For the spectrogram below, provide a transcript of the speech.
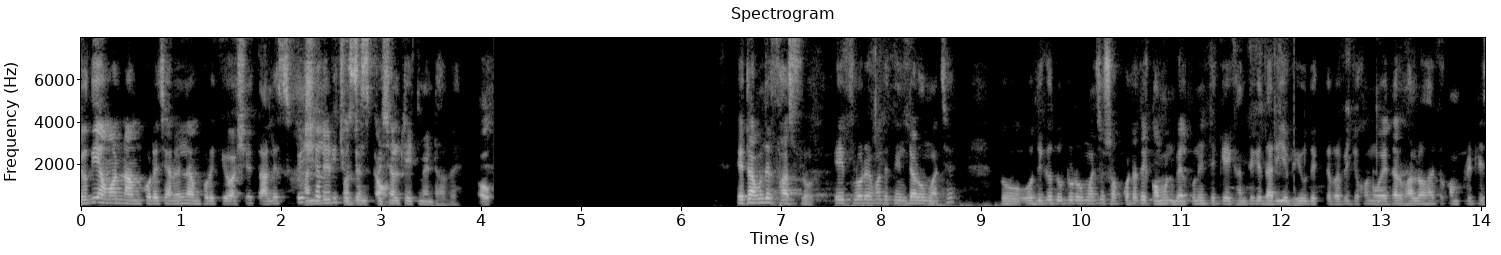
যদি আমার নাম করে চ্যানেল নাম করে কেউ আসে তাহলে স্পেশাল কিছু স্পেশাল ট্রিটমেন্ট হবে. এটা আমাদের ফার্স্ট ফ্লোর এই ফ্লোরে আমাদের তিনটা রুম আছে। তো ওদিকে দুটো রুম আছে সবকটাতে কমন ব্যালকনি থেকে এখান থেকে দাঁড়িয়ে ভিউ দেখতে পাবি। যখন ওয়েদার ভালো হয় তো কমপ্লিটলি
